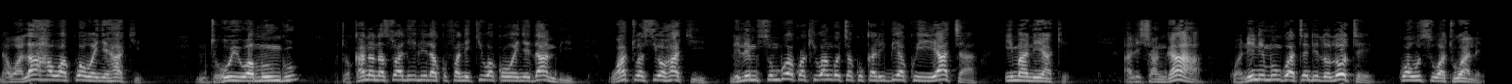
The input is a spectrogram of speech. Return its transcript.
na wala hawakuwa wenye haki. Mtu huyu wa mungu kutokana na swali hili la kufanikiwa kwa wenye dhambi watu wasio haki lilimsumbua kwa kiwango cha kukaribia kuiacha imani yake. Alishangaa kwa nini mungu atendi lolote kuwahusu watu wale.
